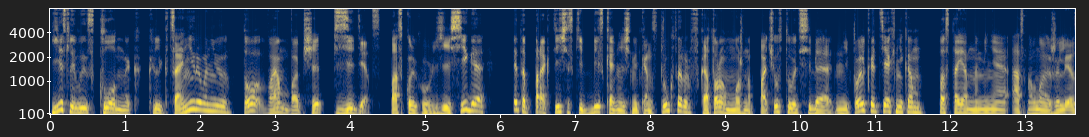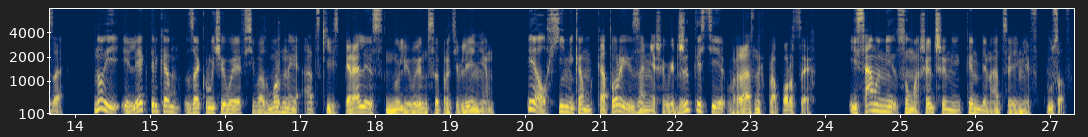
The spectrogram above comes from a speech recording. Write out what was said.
Если вы склонны к коллекционированию, то вам вообще пиздец, поскольку e-сига — это практически бесконечный конструктор, в котором можно почувствовать себя не только техником, постоянно меняя основное железо, но и электриком, закручивая всевозможные адские спирали с нулевым сопротивлением, и алхимиком, который замешивает жидкости в разных пропорциях и самыми сумасшедшими комбинациями вкусов.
